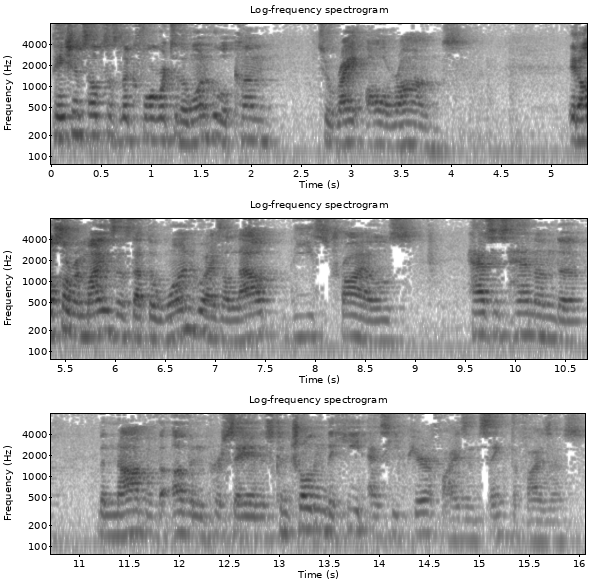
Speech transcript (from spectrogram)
Patience helps us look forward to the one who will come to right all wrongs. It also reminds us that the one who has allowed these trials has his hand on the, the knob of the oven, per se, and is controlling the heat as he purifies and sanctifies us.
